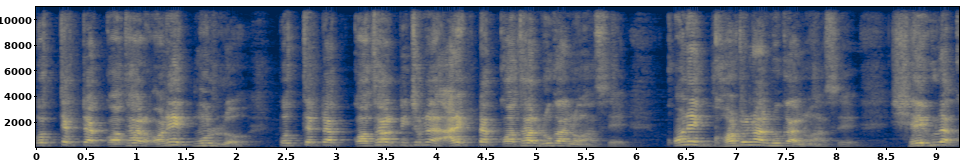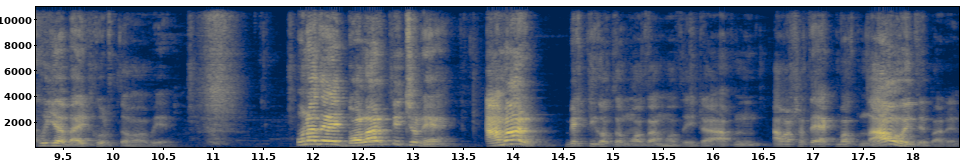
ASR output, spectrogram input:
প্রত্যেকটা কথার অনেক মূল্য। প্রত্যেকটা কথার পিছনে আরেকটা কথা লুকানো আছে, অনেক ঘটনা লুকানো আছে, সেগুলা খুঁজে বাইর করতে হবে। ওনাদের এই বলার পিছনে আমার ব্যক্তিগত মতামত এটা, আপনি আমার সাথে একমত নাও হইতে পারেন।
